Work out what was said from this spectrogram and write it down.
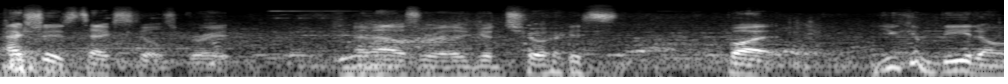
Actually, his tech skill's great, and that was a really good choice. But you can beat him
